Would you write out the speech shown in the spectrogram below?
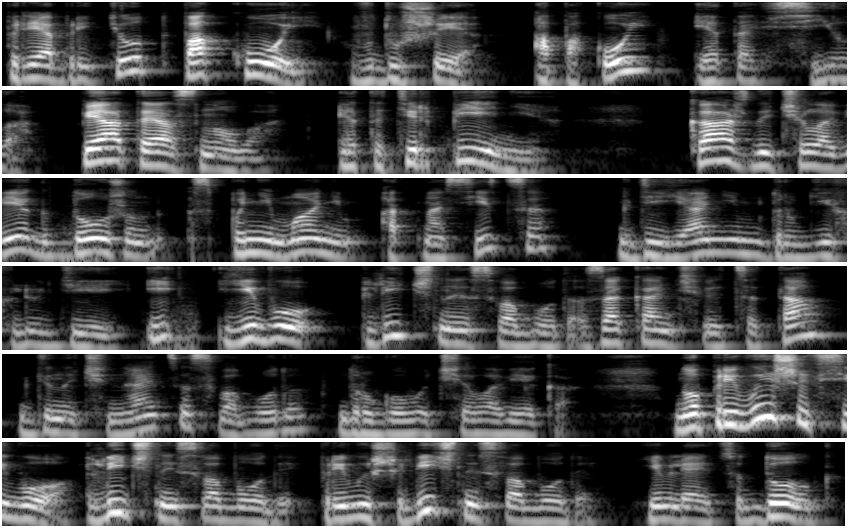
приобретет покой в душе. А покой – это сила. Пятая основа – это терпение. Каждый человек должен с пониманием относиться к деяниям других людей. И его личная свобода заканчивается там, где начинается свобода другого человека. Но превыше всего личной свободы, превыше личной свободы является долг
